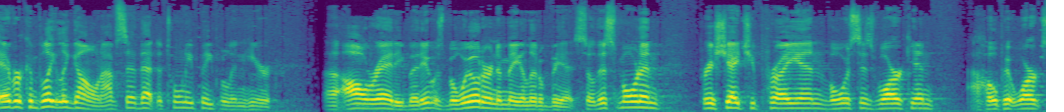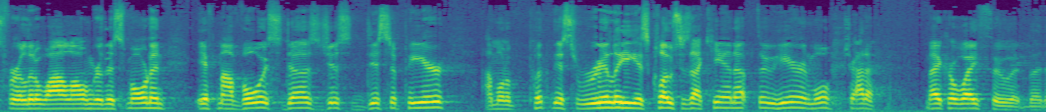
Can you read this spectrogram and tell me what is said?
ever completely gone. I've said that to 20 people in here uh, already, but it was bewildering to me a little bit. So this morning, appreciate you praying, voice is working. I hope it works for a little while longer this morning. If my voice does just disappear, I'm going to put this really as close as I can up through here, and we'll try to make our way through it. But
